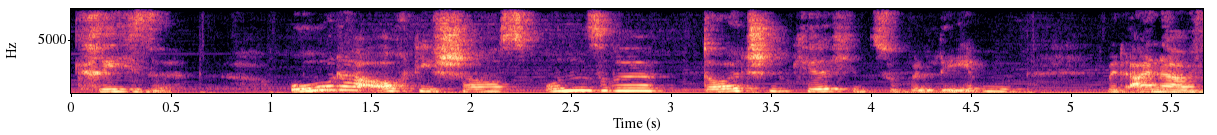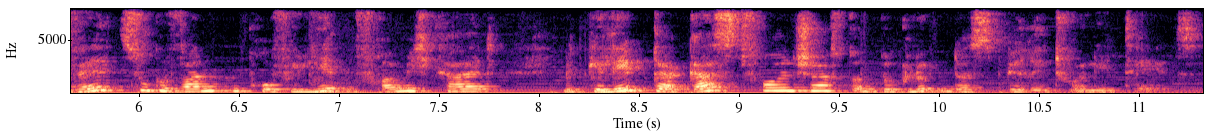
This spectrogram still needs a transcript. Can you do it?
Krise oder auch die Chance, unsere deutschen Kirchen zu beleben mit einer weltzugewandten, profilierten Frömmigkeit, mit gelebter Gastfreundschaft und beglückender Spiritualität.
